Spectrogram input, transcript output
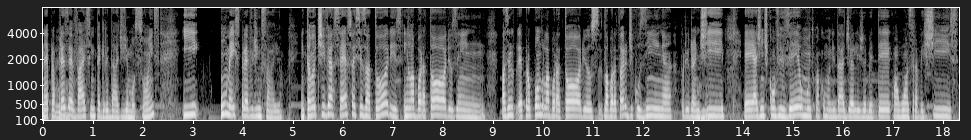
né? Para Uhum. preservar essa integridade de emoções. E um mês prévio de ensaio. Então eu tive acesso a esses atores em laboratórios, em fazendo, é, propondo laboratórios, laboratório de cozinha por Irandi. É, a gente conviveu muito com a comunidade LGBT, com algumas travestis.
